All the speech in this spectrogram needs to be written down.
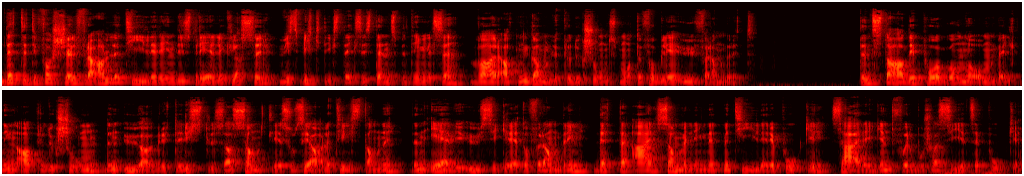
Dette til forskjell fra alle tidligere industrielle klasser, hvis viktigste eksistensbetingelse var at den gamle produksjonsmåte forble uforandret. Den stadig pågående omveltning av produksjonen, den uavbrutte rystelse av samtlige sosiale tilstander, den evige usikkerhet og forandring, dette er, sammenlignet med tidligere epoker, særegent for bourgeoisiets epoke.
